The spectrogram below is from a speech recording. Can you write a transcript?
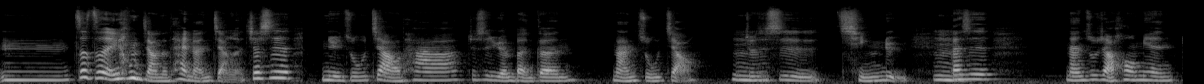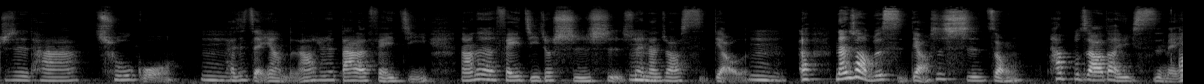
嗯，这真的用讲的太难讲了。就是女主角她就是原本跟男主角就是是情侣，但是男主角后面就是他出国，嗯，还是怎样的，然后就是搭了飞机，然后那个飞机就失事，所以男主角死掉了。嗯，呃，男主角不是死掉，是失踪，他不知道到底死没死。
